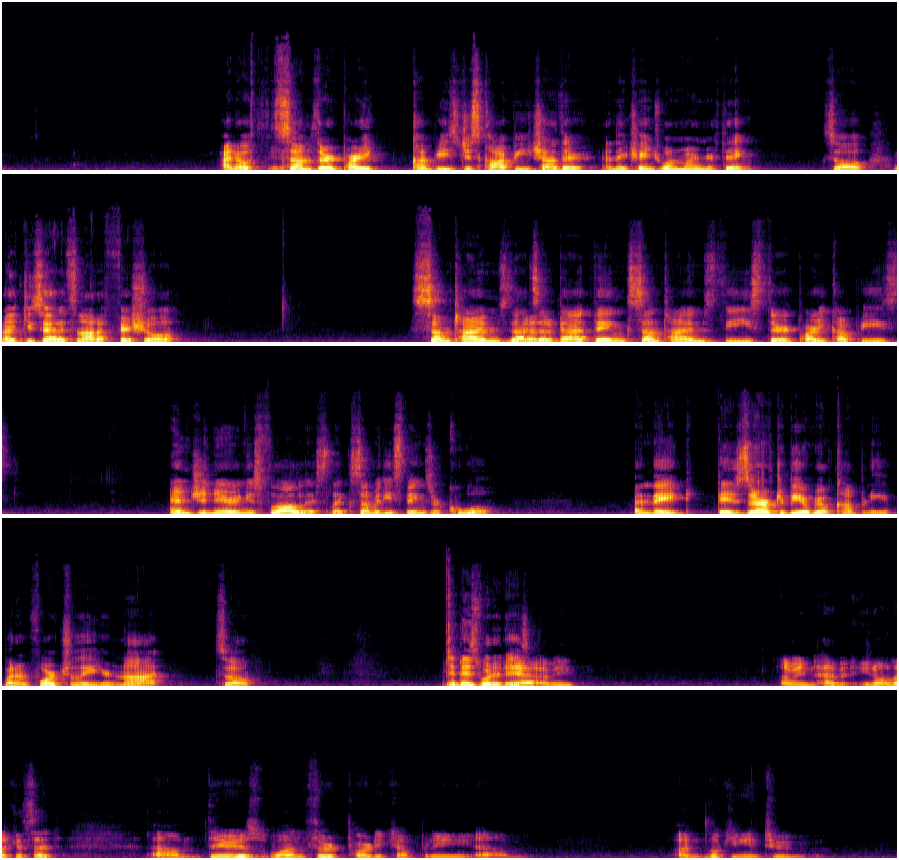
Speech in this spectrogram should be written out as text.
I know Yeah. some third party companies just copy each other and they change one minor thing. So, like you said, it's not official. Sometimes that's Yeah, a bad thing. Sometimes these third party companies engineering is flawless. Like some of these things are cool. And they deserve to be a real company, but unfortunately you're not. So it is what it is. yeah i mean i mean have you know like i said um, there is one third party company um, i'm looking into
